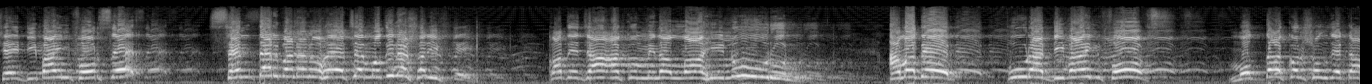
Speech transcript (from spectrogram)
সেই ডিভাইন ফোর্সের সেন্টার বানানো হয়েছে মদিনা শরীফকে। কদে যা আকুম মিনাল্লাহি নূরুন। আমাদের পুরা ডিভাইন ফোর্স মধ্যাকর্ষণ যেটা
